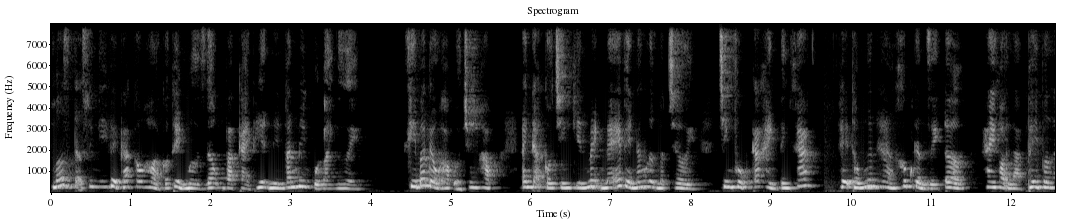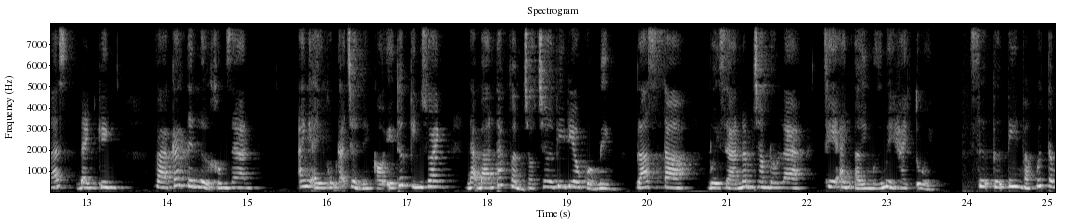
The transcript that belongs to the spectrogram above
Musk đã suy nghĩ về các câu hỏi có thể mở rộng và cải thiện nền văn minh của loài người. Khi bắt đầu học ở trung học, anh đã có chính kiến mạnh mẽ về năng lượng mặt trời, chinh phục các hành tinh khác, hệ thống ngân hàng không cần giấy tờ hay gọi là paperless banking và các tên lửa không gian. Anh ấy cũng đã trở nên có ý thức kinh doanh, đã bán tác phẩm trò chơi video của mình, Blaster, với giá 500 đô la khi anh ấy mới 12 tuổi. Sự tự tin và quyết tâm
